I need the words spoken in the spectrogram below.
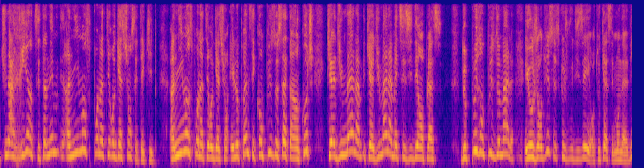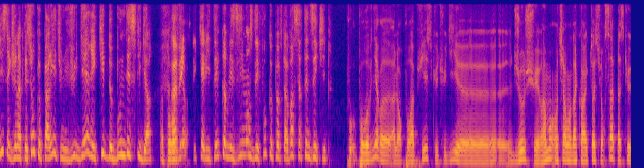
tu n'as rien. C'est un, un immense point d'interrogation, cette équipe. Un immense point d'interrogation. Et le problème, c'est qu'en plus de ça, tu as un coach qui a du mal à, qui a du mal à mettre ses idées en place. De plus en plus de mal. Et aujourd'hui, c'est ce que je vous disais, en tout cas, c'est mon avis, c'est que j'ai l'impression que Paris est une vulgaire équipe de Bundesliga. Ah, avec les qualités comme les immenses défauts que peuvent avoir certaines équipes pour, revenir, euh, alors pour appuyer ce que tu dis, euh, Joe, je suis vraiment entièrement d'accord avec toi sur ça parce que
